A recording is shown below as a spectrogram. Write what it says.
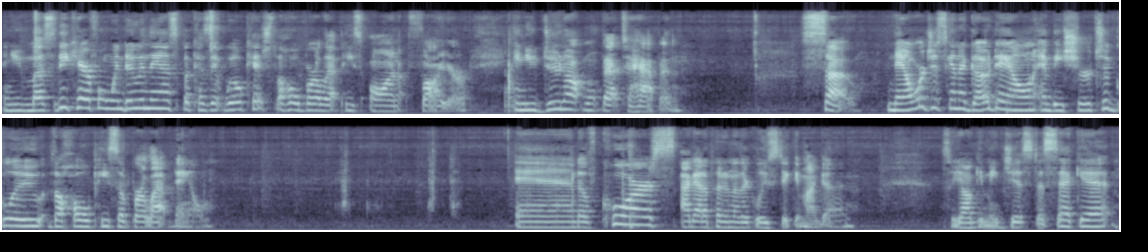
And you must be careful when doing this because it will catch the whole burlap piece on fire. And you do not want that to happen. So, now we're just going to go down and be sure to glue the whole piece of burlap down. And of course, I got to put another glue stick in my gun. So y'all give me just a second.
